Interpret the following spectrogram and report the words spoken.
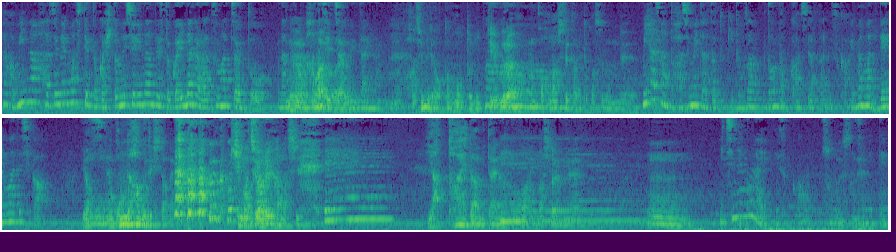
なんかみんな初めましてとか人見知りなんですとか言いながら集まっちゃうとなんか話せちゃうみたいな、わいわい初めて会ったの本当にっていうぐらいはなんか話してたりとかするんで。ミラさんと初めて会った時どうだどんな感じだったんですか？今まで電話でしかいやもう無言でハグでしたね。気持ち悪い話。えー、やっと会えたみたいなのがありましたよね、えうん。ー、1年ぐらいですか？そうですね。初めて。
